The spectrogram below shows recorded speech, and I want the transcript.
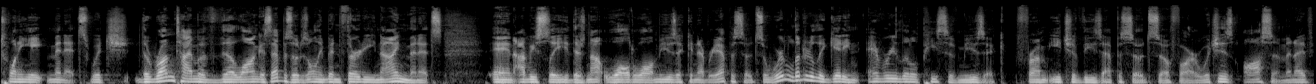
28 minutes, which the runtime of the longest episode has only been 39 minutes. And obviously, there's not wall to wall music in every episode. So we're literally getting every little piece of music from each of these episodes so far, which is awesome. And I've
